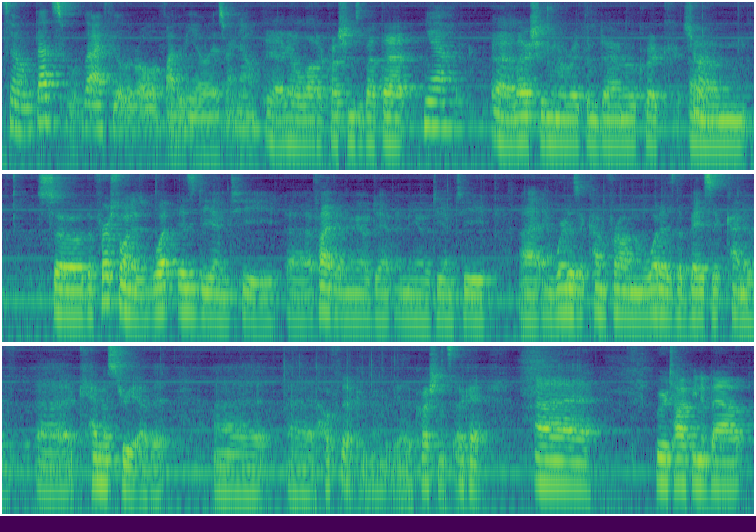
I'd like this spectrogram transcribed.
so that's what I feel the role of 5-MeO is right now. Yeah, I got a lot of questions about that. Yeah. Uh, actually, I'm going to write them down real quick. Sure. Um, so the first one is what is DMT, uh, 5-MeO, MEO, DMT, uh, and where does it come from? What is the basic kind of uh, chemistry of it? Uh, uh, hopefully I can remember the other questions. Okay. Uh, we were talking about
